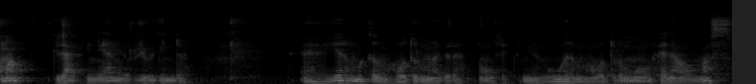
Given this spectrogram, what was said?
Ama güzel bir gündü yani yorucu bir gündü. Ee, yarın bakalım hava durumuna göre ne olacak bilmiyorum. Umarım hava durumu fena olmaz.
